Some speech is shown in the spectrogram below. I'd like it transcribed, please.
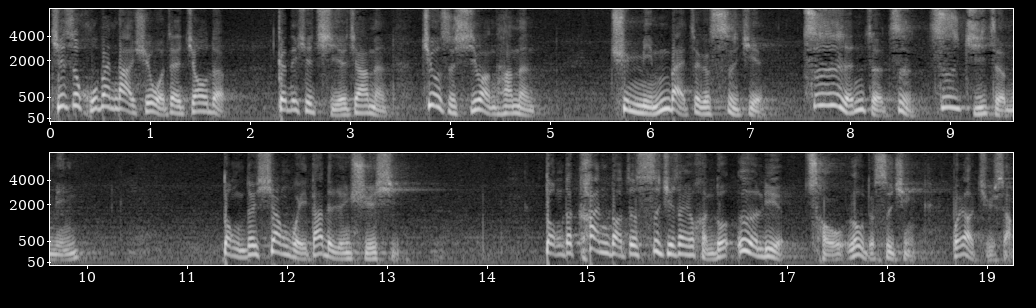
其实湖畔大学我在教的，跟那些企业家们，就是希望他们。去明白这个世界，知人者智，知己者明。懂得向伟大的人学习，懂得看到这世界上有很多恶劣丑陋的事情，不要沮丧。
